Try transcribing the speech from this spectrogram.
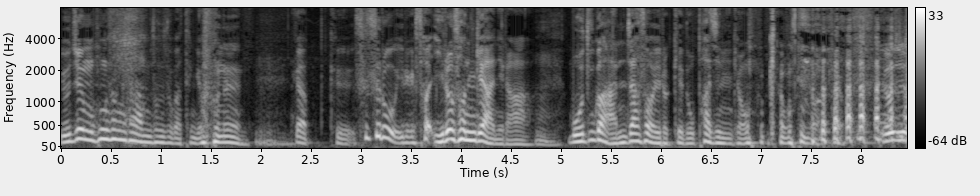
요즘 홍상삼 선수 같은 경우는 그러니까 그 스스로 이렇게 서, 일어선 게 아니라 음. 모두가 앉아서 이렇게 높아진 경우 경우인 것 같아요. 요즘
